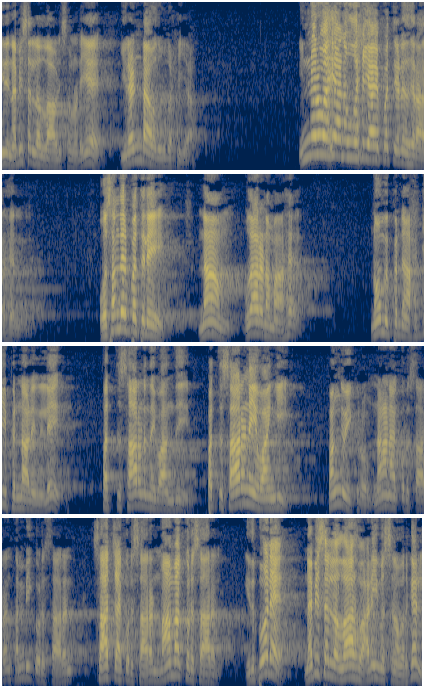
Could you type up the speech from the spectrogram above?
இது நபிசல்லா அலிசனுடைய இரண்டாவது உதகையா இன்னொரு வகையான உதகையாவை பற்றி எழுதுகிறார்கள். ஒரு சந்தர்ப்பத்திலே நாம் உதாரணமாக நோம்பு பெருநாள் ஹஜ்ஜி பெருநாளிலே பத்து சாரணனை வாழ்ந்து பத்து சாரனை வாங்கி பங்கு வைக்கிறோம். நானாக்கு ஒரு சாரன் தம்பிக்கு ஒரு சாரன் சாச்சாக்கு ஒரு சாரன் மாமாக்கு ஒரு சாரன். இது போல நபிசல்லாஹு அலைவசன் அவர்கள்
